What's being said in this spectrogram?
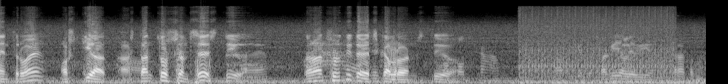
entro, eh? Hòstia, estan tots sencers, tio. D'on han sortit aquests cabrons, tio? Pensava que havia entrat amb el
